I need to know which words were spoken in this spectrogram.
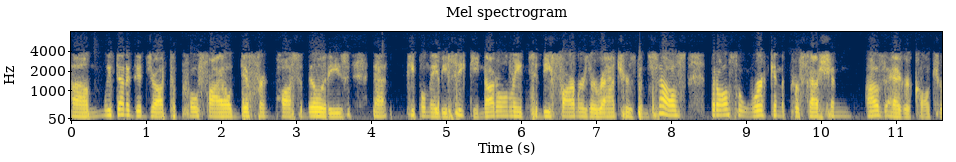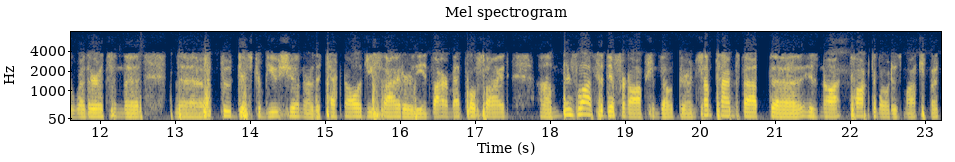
Um, we've done a good job to profile different possibilities that people may be seeking, not only to be farmers or ranchers themselves, but also work in the profession of agriculture, whether it's in the the food distribution or the technology side or the environmental side. Um, there's lots of different options out there, and sometimes that uh, is not talked about as much. But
